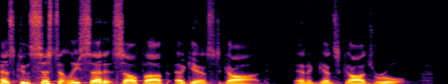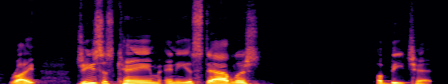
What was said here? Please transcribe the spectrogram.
has consistently set itself up against God and against God's rule, right? Jesus came and he established a beachhead,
